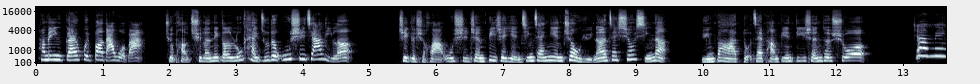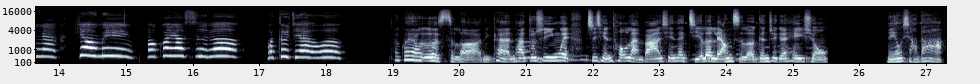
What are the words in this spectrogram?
他们应该会报答我吧，就跑去了那个卢凯族的巫师家里了。这个时候啊，巫师正闭着眼睛在念咒语呢，在修行呢。云豹啊，躲在旁边低声的说。救命啊！救命！我快要死了，我肚子好饿。他快要饿死了。你看，他都是因为之前偷懒吧，现在结了梁子了，跟这个黑熊。没有想到啊，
